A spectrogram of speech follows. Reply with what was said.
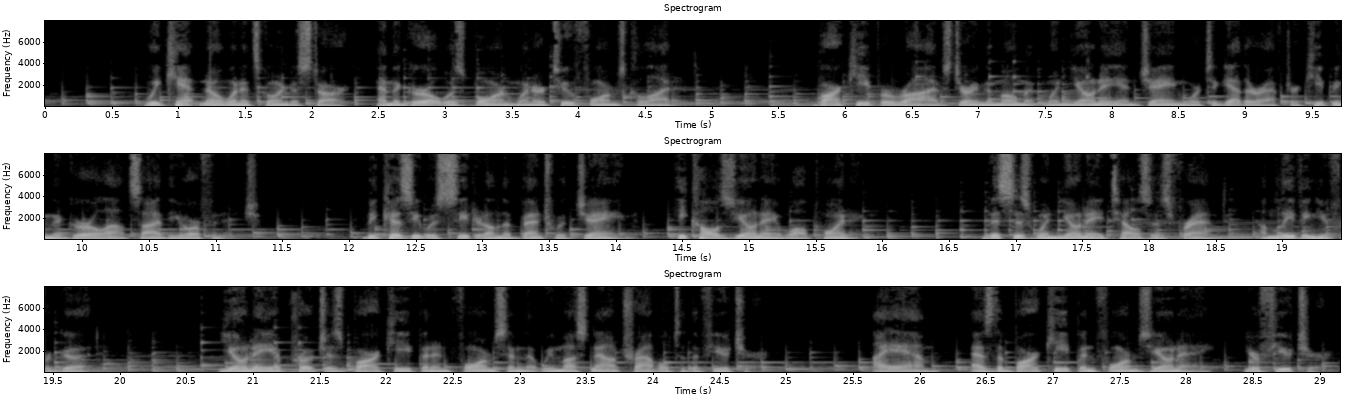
We can't know when it's going to start, and the girl was born when her two forms collided. Barkeep arrives during the moment when Yone and Jane were together after keeping the girl outside the orphanage. Because he was seated on the bench with Jane, he calls Yone while pointing. This is when Yone tells his friend, I'm leaving you for good. Yone approaches Barkeep and informs him that we must now travel to the future. I am, as the barkeep informs Yone, your future.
